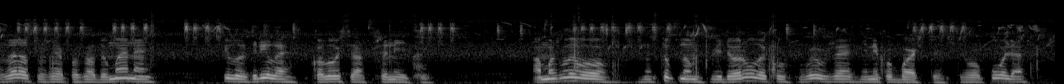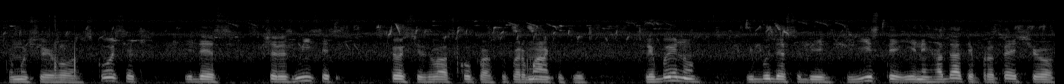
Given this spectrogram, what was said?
А зараз вже позаду мене цілозріле колося пшениці. А можливо, в наступному відеоролику ви вже і не побачите цього поля, тому що його скосять і десь через місяць хтось із вас купить в супермаркеті хлібину і буде собі їсти і не гадати про те, що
